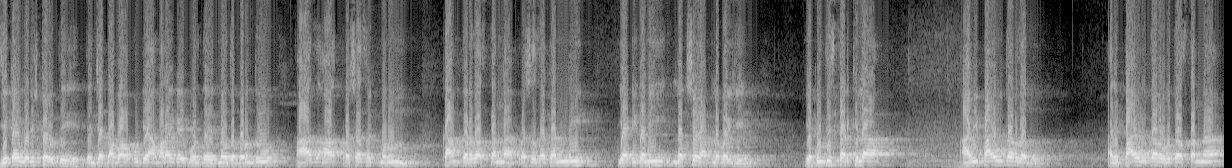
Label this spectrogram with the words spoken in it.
जे काही वरिष्ठ होते त्यांच्या दबावापोटी आम्हालाही काही बोलता येत नव्हतं परंतु आज आ- प्रशासक म्हणून काम करत असताना प्रशासकांनी या ठिकाणी लक्ष घातलं पाहिजे. एकोणतीस तारखेला आम्ही पाय उतार झालो. आणि पाय उतार होत असताना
